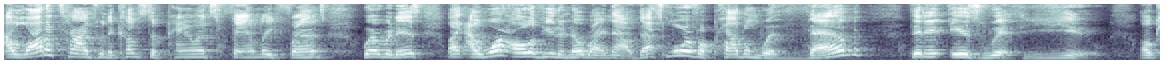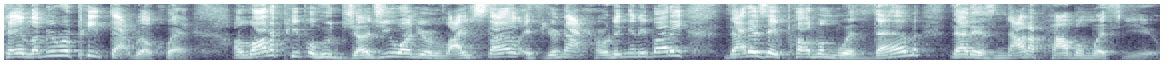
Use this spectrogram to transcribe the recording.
a lot of times when it comes to parents, family, friends, whoever it is, like I want all of you to know right now, that's more of a problem with them than it is with you okay? Let me repeat that real quick. A lot of people who judge you on your lifestyle, if you're not hurting anybody, that is a problem with them. That is not a problem with you,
